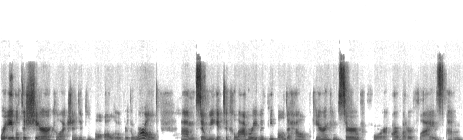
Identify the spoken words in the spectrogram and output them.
we're able to share our collection to people all over the world. Um, so we get to collaborate with people to help care and conserve for our butterflies um,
